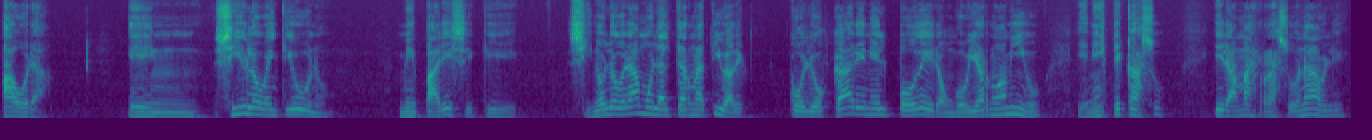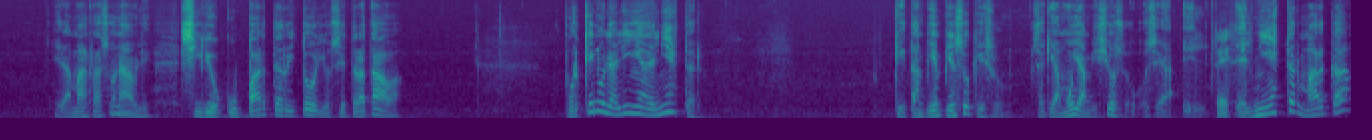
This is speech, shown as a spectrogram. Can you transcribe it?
Ahora, en siglo XXI, me parece que si no logramos la alternativa de colocar en el poder a un gobierno amigo, en este caso, era más razonable, era más razonable, si de ocupar territorio se trataba, ¿Por qué no la línea del Niester? que también pienso que eso sería muy ambicioso. O sea, el, el Niester marca,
